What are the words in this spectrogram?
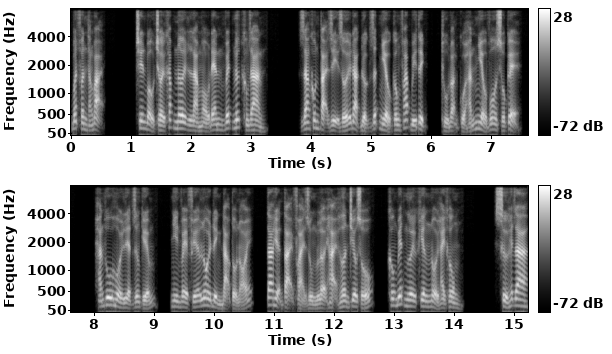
bất phân thắng bại. Trên bầu trời khắp nơi là màu đen vết nứt không gian. Giang khôn tại dị giới đạt được rất nhiều công pháp bí tịch, thủ đoạn của hắn nhiều vô số kể. Hắn thu hồi liệt dương kiếm, nhìn về phía lôi đình đạo tổ nói ta hiện tại phải dùng lợi hại hơn chiêu số, không biết ngươi khiêng nổi hay không. Xử hết ra,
